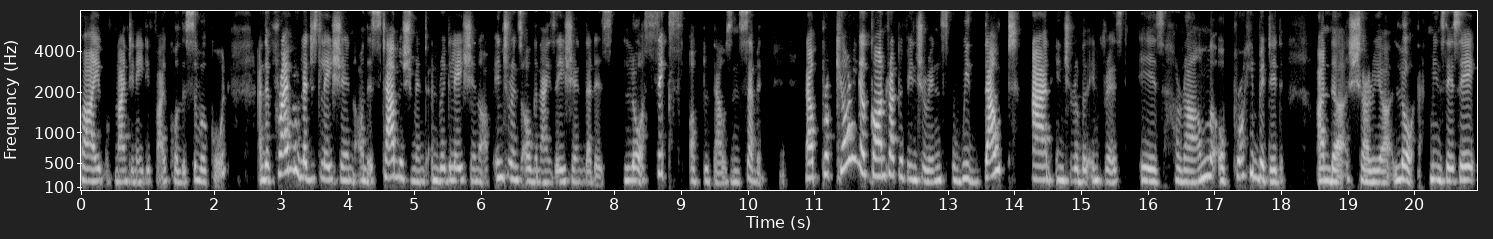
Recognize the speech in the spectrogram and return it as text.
5 of 1985 called the Civil Code and the primary legislation on the establishment and regulation of insurance organization, that is Law 6 of 2007. Now, procuring a contract of insurance without an insurable interest is haram or prohibited under Sharia law. That means they say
